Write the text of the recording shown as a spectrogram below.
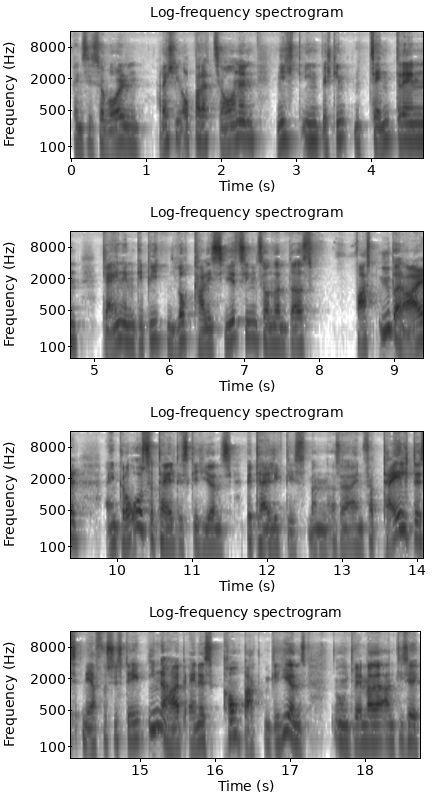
wenn Sie so wollen, Rechenoperationen nicht in bestimmten Zentren, kleinen Gebieten lokalisiert sind, sondern dass fast überall ein großer Teil des Gehirns beteiligt ist. Man, also ein verteiltes Nervensystem innerhalb eines kompakten Gehirns. Und wenn man an diese,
